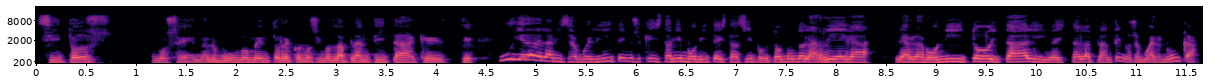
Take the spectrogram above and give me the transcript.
si todos, no sé, en algún momento reconocimos la plantita que, uy, era de la bisabuelita y no sé qué, y está bien bonita y está así, porque todo el mundo la riega, le habla bonito y tal, y ahí está la planta y no se muere nunca.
